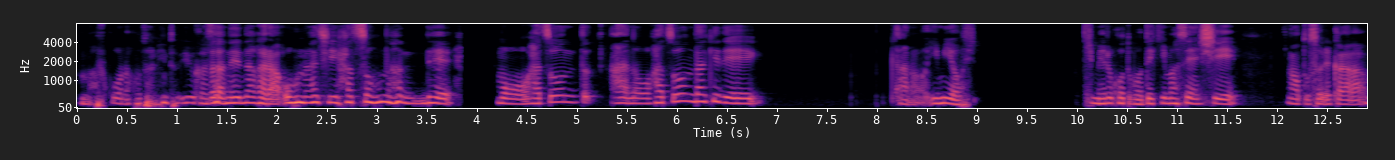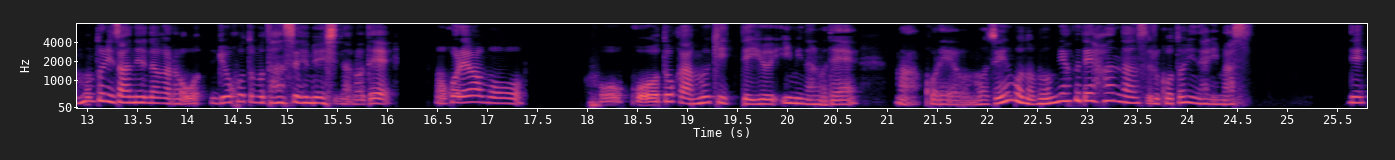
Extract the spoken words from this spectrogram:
まあ、不幸なことにというか残念ながら同じ発音なんで、もう発音、あの、発音だけで、あの、意味を決めることもできませんし、あとそれから本当に残念ながら両方とも男性名詞なので、もうこれはもう方向とか向きっていう意味なので、まあこれをもう前後の文脈で判断することになります。で、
